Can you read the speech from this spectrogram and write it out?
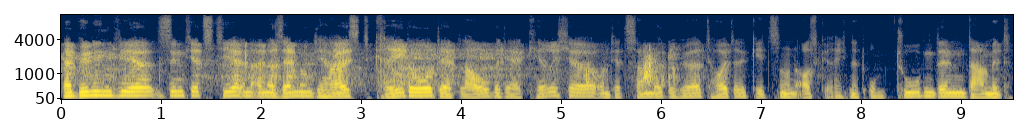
Herr Bühning, wir sind jetzt hier in einer Sendung, die heißt Credo, der Glaube der Kirche. Und jetzt haben wir gehört, heute geht es nun ausgerechnet um Tugenden. Damit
